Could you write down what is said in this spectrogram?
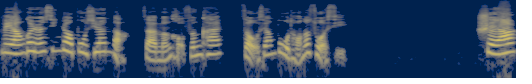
两个人心照不宣的在门口分开，走向不同的坐席。水儿。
